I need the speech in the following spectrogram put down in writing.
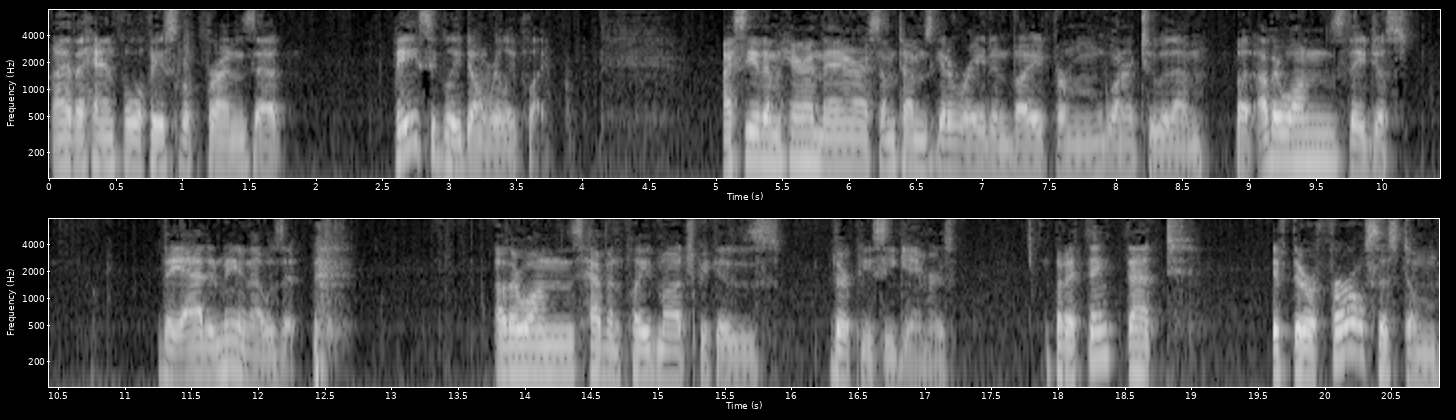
I have a handful of Facebook friends that basically don't really play. I see them here and there. I sometimes get a raid invite from one or two of them, but other ones they just they added me and that was it. other ones haven't played much because they're PC gamers. But I think that if the referral system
